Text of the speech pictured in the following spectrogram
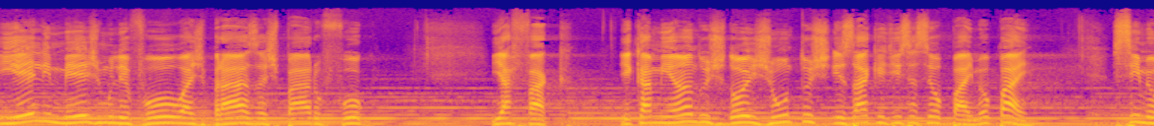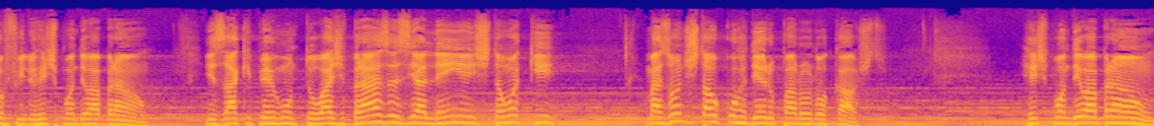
e ele mesmo levou as brasas para o fogo e a faca. E caminhando os dois juntos, Isaque disse a seu pai: Meu pai. Sim, meu filho, respondeu Abraão. Isaac perguntou: As brasas e a lenha estão aqui, mas onde está o cordeiro para o holocausto? Respondeu Abraão:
